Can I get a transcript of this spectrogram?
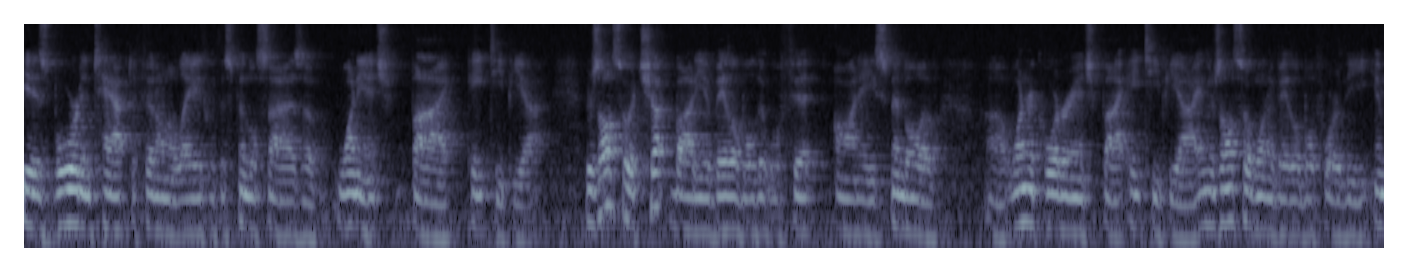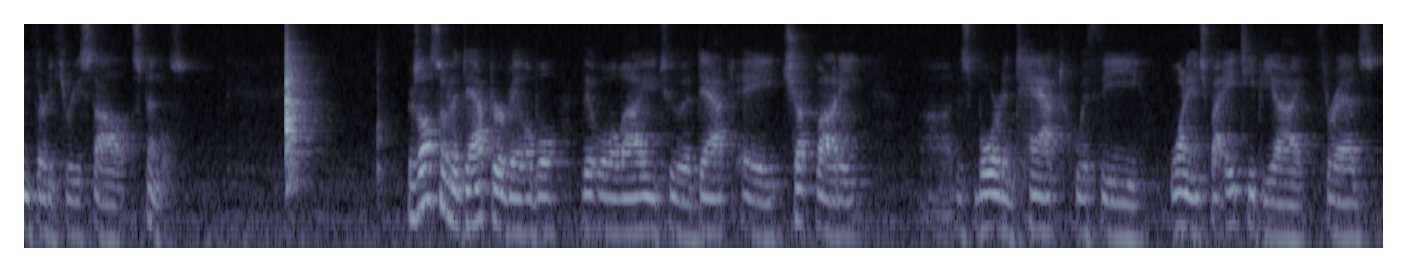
is bored and tapped to fit on a lathe with a spindle size of 1 inch by 8 TPI. There's also a chuck body available that will fit on a spindle of uh, one and a quarter inch by 8 TPI, and there's also one available for the M33 style spindles. There's also an adapter available that will allow you to adapt a chuck body uh, bored and tapped with the 1 inch by 8 TPI threads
